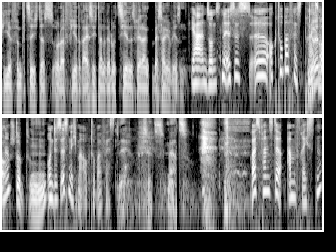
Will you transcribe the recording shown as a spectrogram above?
4,50 das oder 4,30 dann reduzieren, das wäre dann besser gewesen. Ja, ansonsten ist es äh, Oktoberfestpreise, genau, ne? stimmt. Mhm. Und es ist nicht mal Oktoberfest. Nee, ist jetzt März. Was fandst du am frechsten?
